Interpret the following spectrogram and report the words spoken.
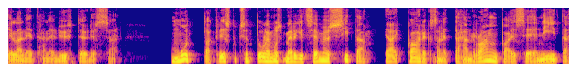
eläneet hänen yhteydessään. Mutta Kristuksen tulemus merkitsee myös sitä, ja kahdeksan, että hän rankaisee niitä,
